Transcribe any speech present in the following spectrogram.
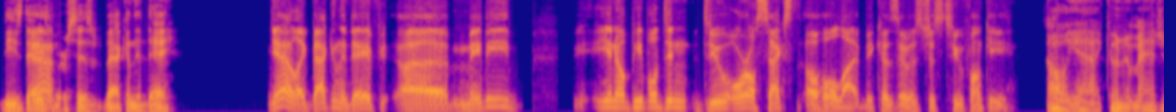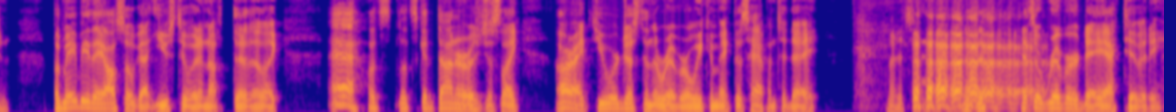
these days Yeah. versus back in the day. Yeah, like back in the day, if uh maybe you know people didn't do oral sex a whole lot because it was just too funky. Oh yeah, I couldn't imagine. But maybe they also got used to it enough. They're they're like, eh, let's let's get done. Or it was just like, all right, you were just in the river. We can make this happen today. But it's a, it's a river day activity.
